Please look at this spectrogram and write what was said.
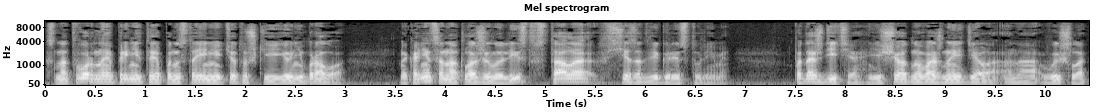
Снотворное, принятое по настоянию тетушки, ее не брало. Наконец она отложила лист, встала, все задвигали стульями. «Подождите, еще одно важное дело». Она вышла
